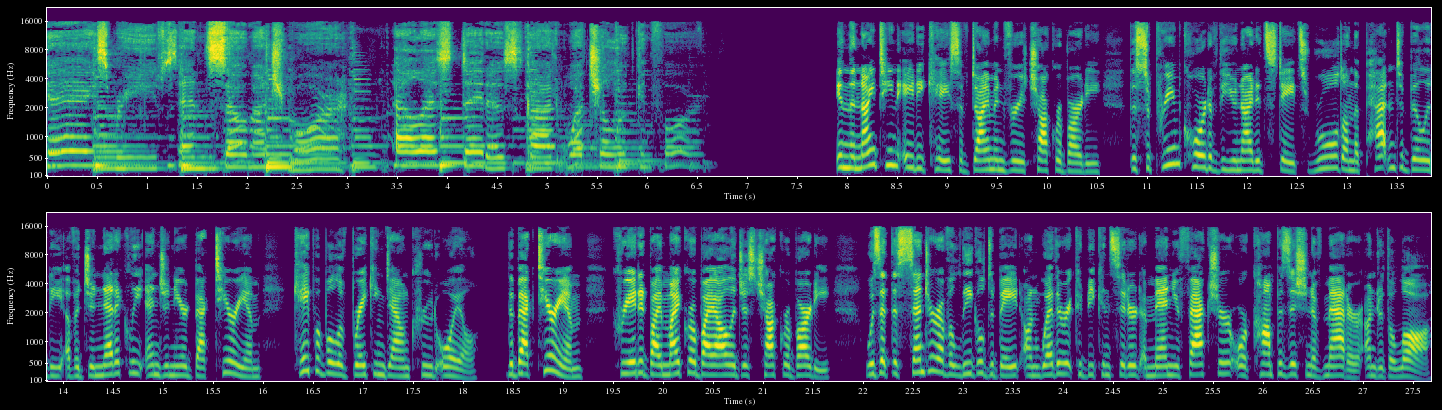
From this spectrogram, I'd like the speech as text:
case briefs, and so much more. LS Data's got what you're looking for. In the 1980 case of Diamond v. Chakrabarty, the Supreme Court of the United States ruled on the patentability of a genetically engineered bacterium capable of breaking down crude oil. The bacterium, created by microbiologist Chakrabarty, was at the center of a legal debate on whether it could be considered a manufacture or composition of matter under the law,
